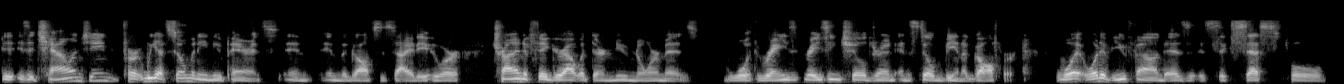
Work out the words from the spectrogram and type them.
is it challenging for we got so many new parents in in the golf society who are trying to figure out what their new norm is with raise, raising children and still being a golfer. What what have you found as a successful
